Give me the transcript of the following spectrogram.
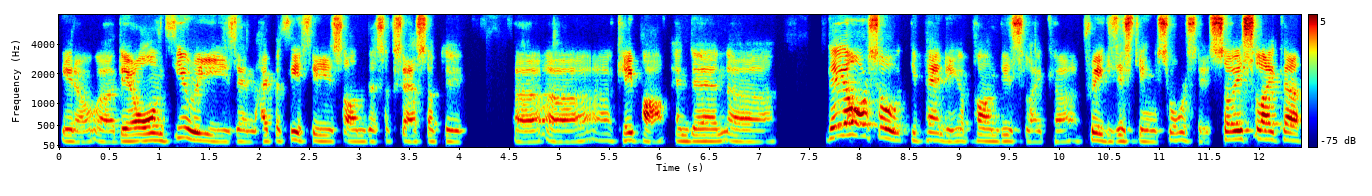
you know, uh, their own theories and hypotheses on the success of the K-pop. And then they are also depending upon this like uh, pre-existing sources. So it's like a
